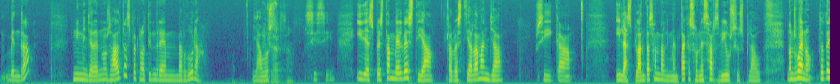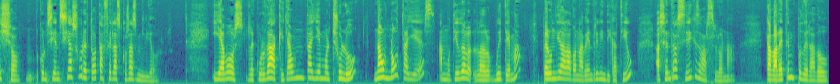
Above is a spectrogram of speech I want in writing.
vendre. Ni menjarem nosaltres perquè no tindrem verdura llavors, Exacte. sí, sí i després també el bestiar que el bestiar ha de menjar o sigui que i les plantes s'han d'alimentar, que són éssers vius, si us plau. Doncs bueno, tot això, conscienciar sobretot a fer les coses millor. I llavors, recordar que hi ha un taller molt xulo nou, nou tallers amb motiu del, del 8M per un dia de la dona ben reivindicatiu als centres cívics de Barcelona. Cabaret empoderador,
